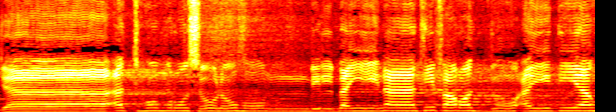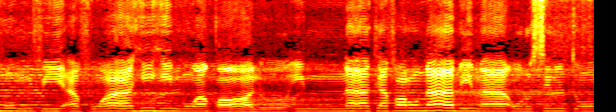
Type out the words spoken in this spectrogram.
جاءتهم رسلهم بالبينات فردوا أيديهم في أفواههم وقالوا إنا كفرنا بما أرسلتم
